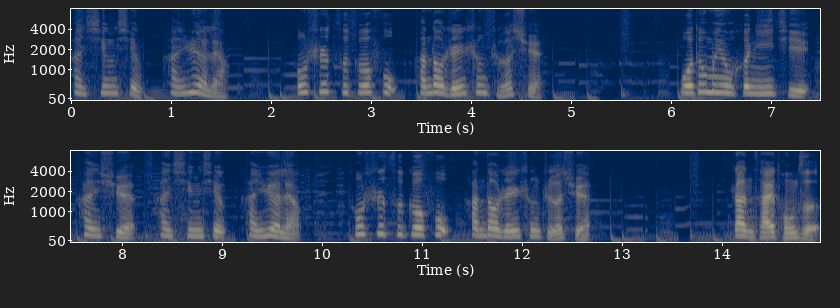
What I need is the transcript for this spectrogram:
看星星，看月亮，从诗词歌赋谈到人生哲学。我都没有和你一起看雪，看星星，看月亮，从诗词歌赋谈到人生哲学。”善财童子。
